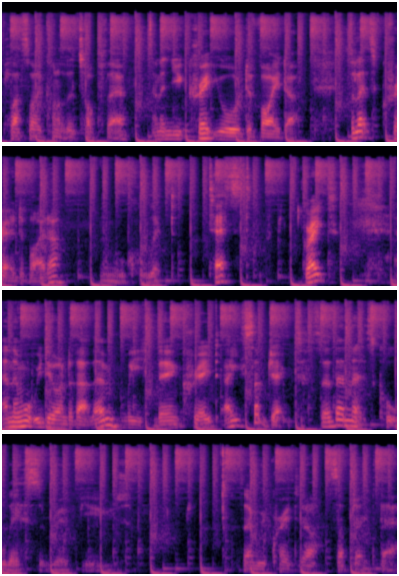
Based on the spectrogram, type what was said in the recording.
plus icon at the top there and then you create your divider. So let's create a divider and we'll call it test. Great. And then what we do under that then, we then create a subject. So then let's call this reviews. So we've created our subject there.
